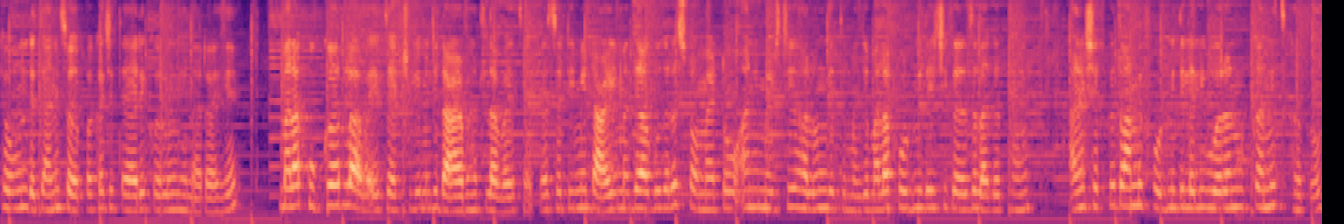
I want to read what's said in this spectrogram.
ठेवून देते आणि स्वयंपाकाची तयारी करून घेणार आहे. मला कुकर लावायचं ॲक्च्युली म्हणजे डाळ भात लावायचा आहे. त्यासाठी मी डाळीमध्ये अगोदरच टोमॅटो आणि मिरची घालून घेते म्हणजे मला फोडणी द्यायची गरज लागत नाही. आणि शक्यतो आम्ही फोडणी दिलेली वरण कमीच खातो.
